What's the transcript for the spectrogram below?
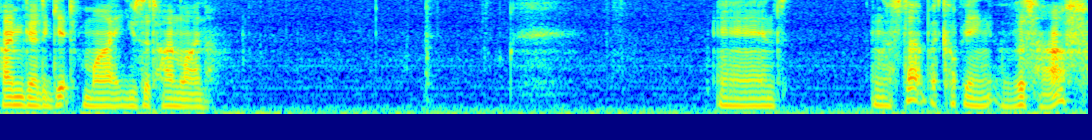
I'm going to get my user timeline. And I'm going to start by copying this half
